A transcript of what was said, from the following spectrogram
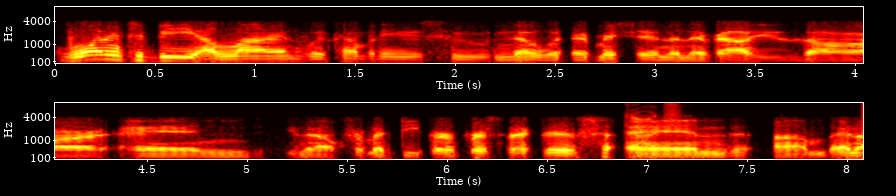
wanting to be aligned with companies who know what their mission and their values are, and you know, from a deeper perspective, Gotcha. and um, and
